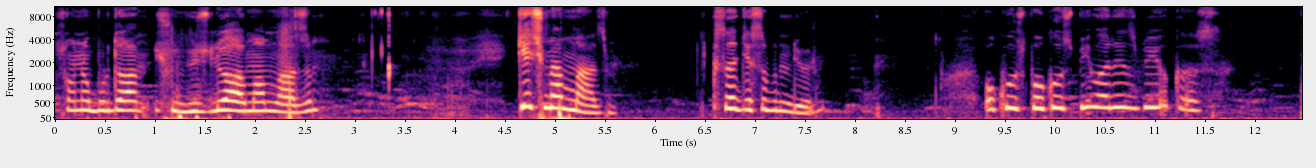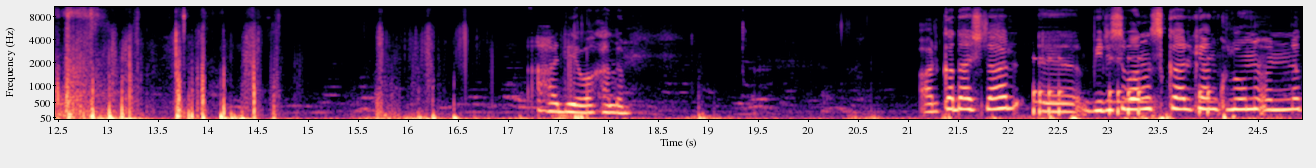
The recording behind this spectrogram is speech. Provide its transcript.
Sonra buradan şu yüzlüğü almam lazım. Geçmem lazım. Kısacası bunu diyorum. Okus pokus bir varız bir yokuz. Hadi bakalım. Arkadaşlar e, birisi bana sıkarken klonu önüne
